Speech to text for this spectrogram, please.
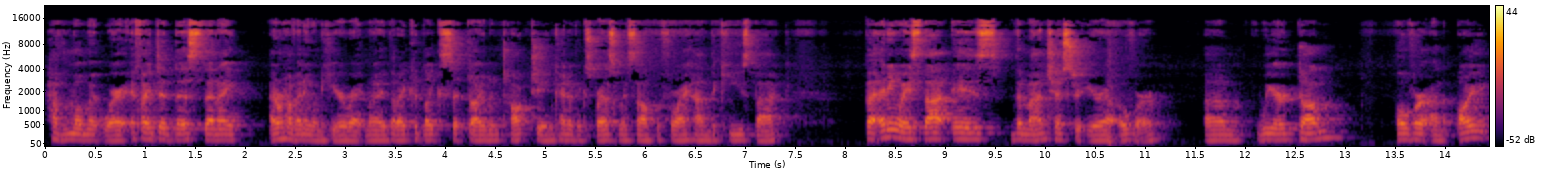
have a moment where if I did this, then I I don't have anyone here right now that I could like sit down and talk to and kind of express myself before I hand the keys back. But anyways, that is the Manchester era over. Um, we are done, over and out.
